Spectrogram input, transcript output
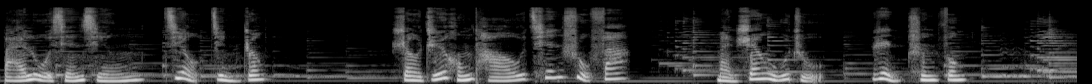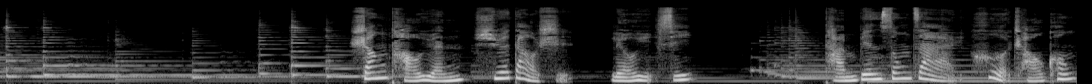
白鹭闲行旧径中。手执红桃千树发，满山无主任春风。《商桃源薛道士》刘禹锡。潭边松在鹤巢空，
